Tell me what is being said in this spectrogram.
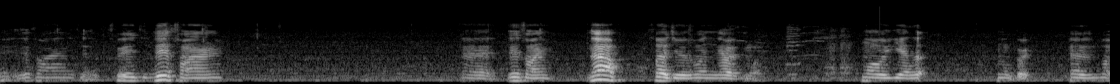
This one, this one. Uh, this one. No! Fudge was one that was more. More yellow. More was more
